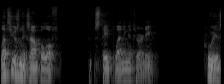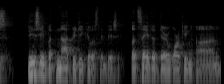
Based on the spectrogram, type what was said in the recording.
let's use an example of an estate planning attorney who is busy but not ridiculously busy. Let's say that they're working on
